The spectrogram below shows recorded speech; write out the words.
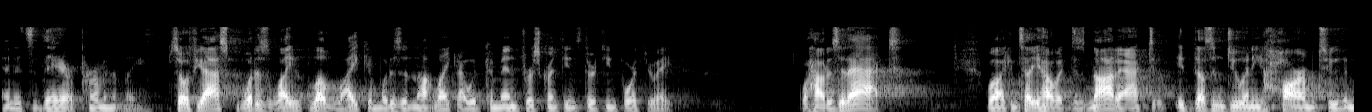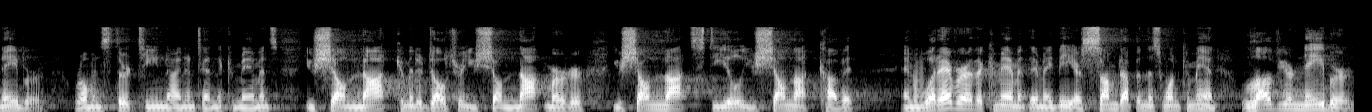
And it's there permanently. So if you ask, what is love like and what is it not like? I would commend 1 Corinthians 13, 4 through 8. Well, how does it act? Well, I can tell you how it does not act. It doesn't do any harm to the neighbor. Romans 13, 9 and 10, the commandments. You shall not commit adultery. You shall not murder. You shall not steal. You shall not covet. And whatever other commandment there may be are summed up in this one command. Love your neighbor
